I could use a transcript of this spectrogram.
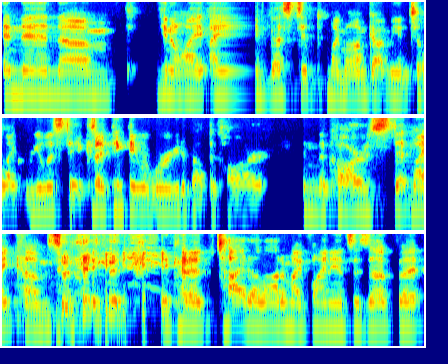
and then, um, you know, I, I invested, my mom got me into like real estate because I think they were worried about the car and the cars that might come. So they, it kind of tied a lot of my finances up. But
